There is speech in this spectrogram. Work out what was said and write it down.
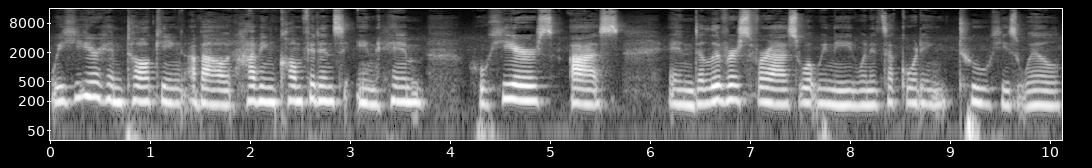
we hear him talking about having confidence in him who hears us and delivers for us what we need when it's according to his will.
